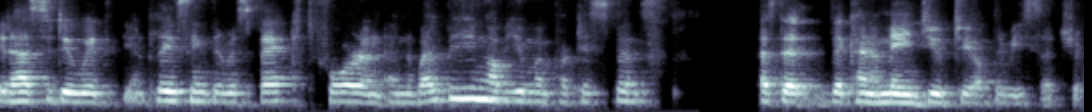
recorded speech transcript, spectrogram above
It has to do with you know, placing the respect for and, and well-being of human participants as the, the kind of main duty of the researcher.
